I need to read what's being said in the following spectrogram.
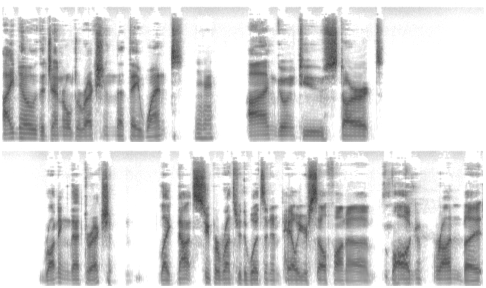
I know the general direction that they went. Mhm. I'm going to start running that direction. Like not super run through the woods and impale yourself on a log run, but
